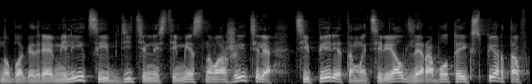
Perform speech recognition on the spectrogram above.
но благодаря милиции и бдительности местного жителя теперь это материал для работы экспертов.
